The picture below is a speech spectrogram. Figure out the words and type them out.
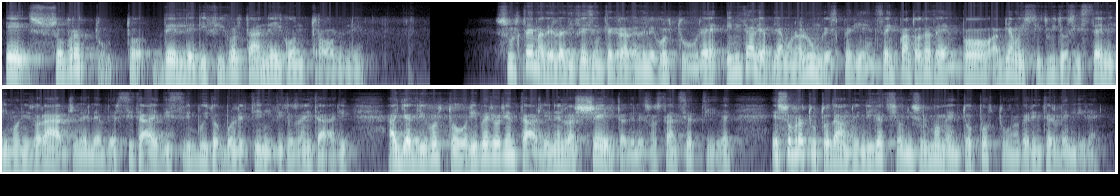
e soprattutto delle difficoltà nei controlli. Sul tema della difesa integrata delle colture, in Italia abbiamo una lunga esperienza in quanto da tempo abbiamo istituito sistemi di monitoraggio delle avversità e distribuito bollettini fitosanitari agli agricoltori per orientarli nella scelta delle sostanze attive e soprattutto dando indicazioni sul momento opportuno per intervenire.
